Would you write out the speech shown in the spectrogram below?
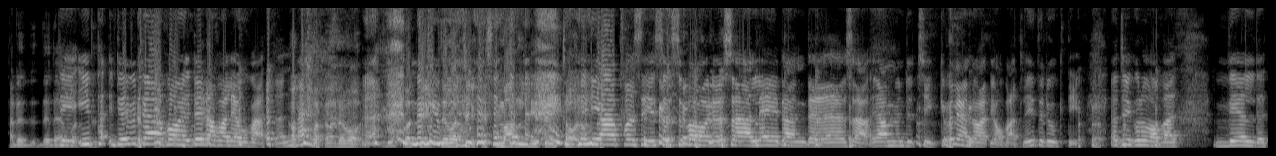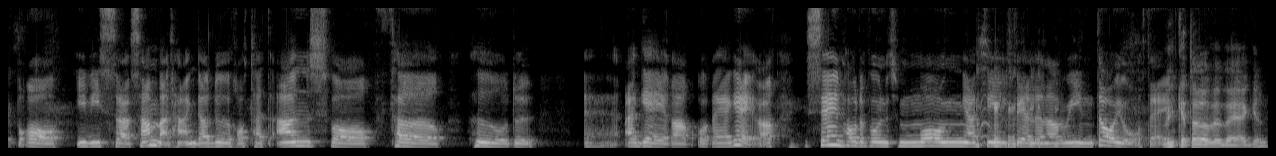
Ja, det, det, där Det, var, i, det, där var, det där var lågvatten. Men, ja, det var det. Det var, det- typiskt manligt uttalande. ja precis, och så var det så här ledande så här, ja men du tycker väl ändå att jag har varit lite duktig. Jag tycker du har varit väldigt bra i vissa sammanhang där du har tagit ansvar för hur du eh, agerar och reagerar. Sen har det funnits många tillfällen när du inte har gjort det. Vilket överväger.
